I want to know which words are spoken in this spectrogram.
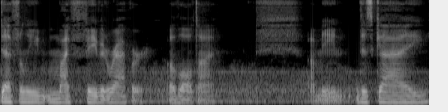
definitely my favorite rapper of all time. I mean, this guy.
